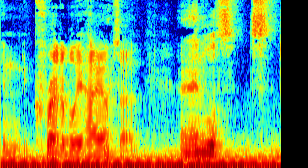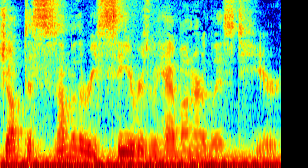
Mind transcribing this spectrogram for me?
incredibly high upside. And then we'll s- jump to some of the receivers we have on our list here.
